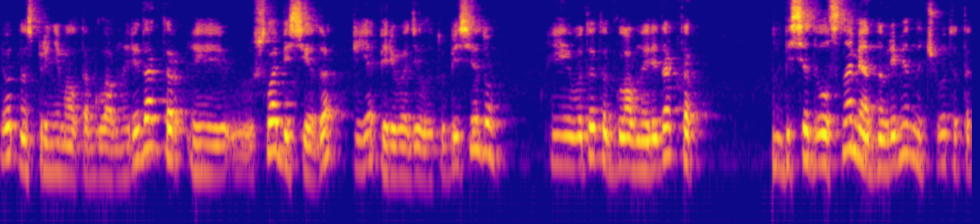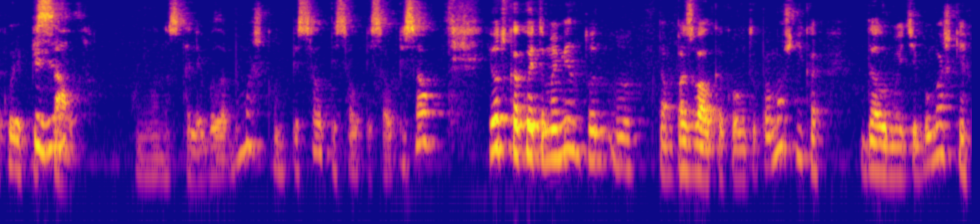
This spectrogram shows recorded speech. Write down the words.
И вот нас принимал там главный редактор, и шла беседа, и я переводил эту беседу. И вот этот главный редактор, он беседовал с нами, одновременно чего-то такое писал. У него на столе была бумажка, он писал, писал, писал, писал. И вот в какой-то момент он ну, там позвал какого-то помощника, дал ему эти бумажки,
